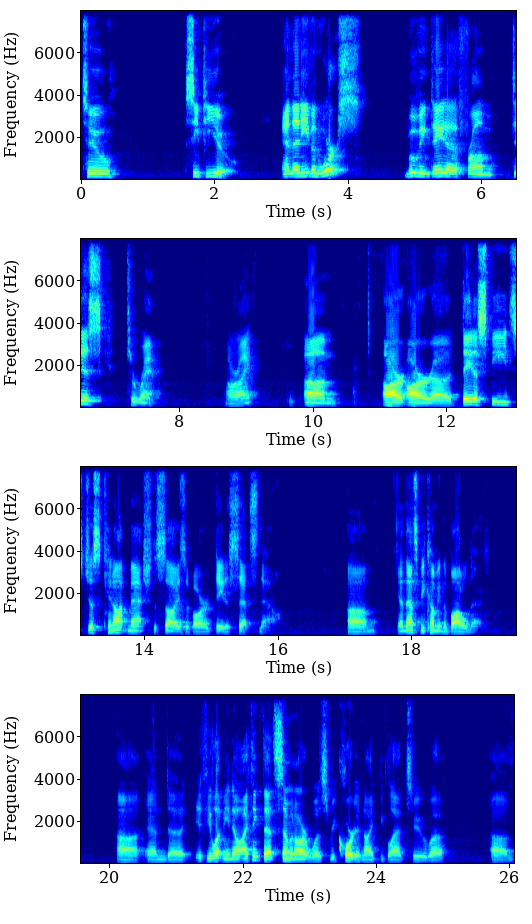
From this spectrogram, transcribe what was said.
to CPU, and then even worse, moving data from disk to RAM. All right, um, our our uh, data speeds just cannot match the size of our data sets now, um, and that's becoming the bottleneck. Uh, and uh, if you let me know, I think that seminar was recorded, and I'd be glad to uh, um,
